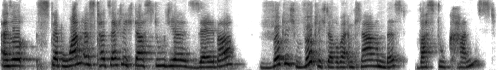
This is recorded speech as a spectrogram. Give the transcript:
Also Step One ist tatsächlich, dass du dir selber wirklich, wirklich darüber im Klaren bist, was du kannst.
